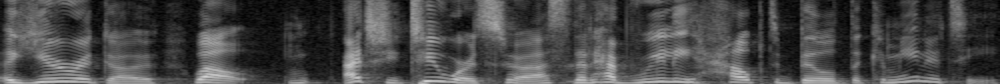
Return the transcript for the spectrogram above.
a year ago. Well, actually, two words to us that have really helped build the community.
